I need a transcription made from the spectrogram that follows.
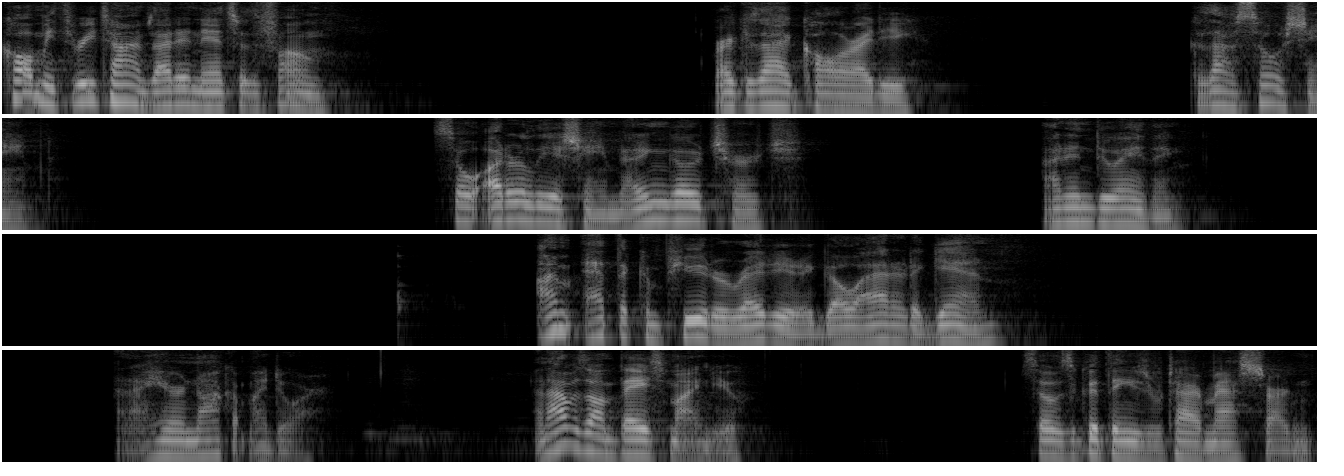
Called me three times. I didn't answer the phone. Right? Because I had caller ID. Because I was so ashamed. So utterly ashamed. I didn't go to church. I didn't do anything. I'm at the computer ready to go at it again. And I hear a knock at my door. And I was on base, mind you. So it was a good thing he's a retired master sergeant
